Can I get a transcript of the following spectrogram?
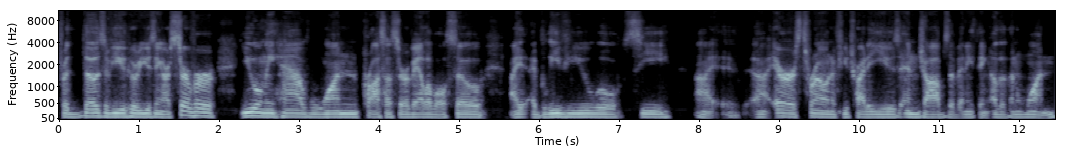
for those of you who are using our server, you only have one processor available. So I, I believe you will see uh, uh, errors thrown if you try to use n jobs of anything other than one.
